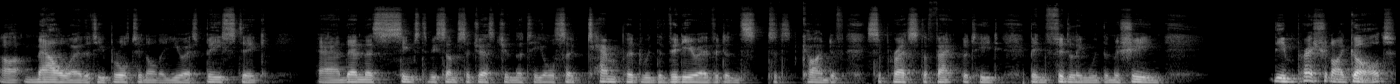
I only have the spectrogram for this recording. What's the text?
uh, malware that he brought in on a USB stick. And then there seems to be some suggestion that he also tampered with the video evidence to kind of suppress the fact that he'd been fiddling with the machine. The impression I got,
